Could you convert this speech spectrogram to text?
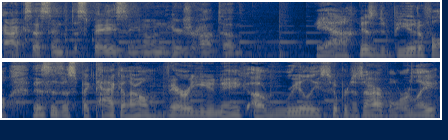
access into the space, and you know, and here's your hot tub. Yeah, is beautiful. This is a spectacular home, very unique, a really super desirable relate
